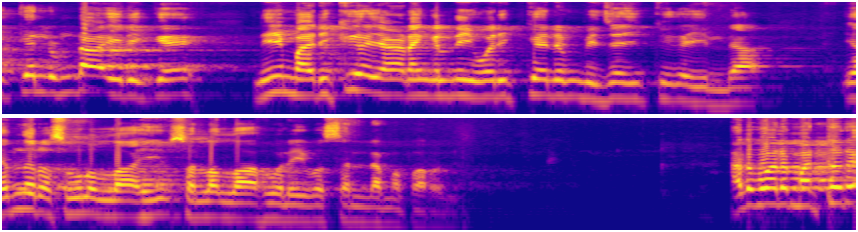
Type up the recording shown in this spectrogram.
ഐക്കൽ ഉണ്ടായിരിക്കെ. നീ മരിക്കുകയാണെങ്കിൽ നീ ഒരിക്കലും വിജയിക്കുകയില്ല എന്ന് റസൂലുള്ളാഹി സല്ലാഹു അലൈ വസല്ലമ്മ പറഞ്ഞു. അതുപോലെ മറ്റൊരു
